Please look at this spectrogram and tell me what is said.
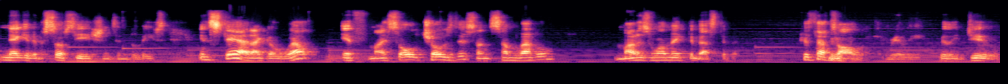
negative associations and beliefs. Instead, I go, well, if my soul chose this on some level, might as well make the best of it. Because that's mm-hmm. all we can really, really do.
